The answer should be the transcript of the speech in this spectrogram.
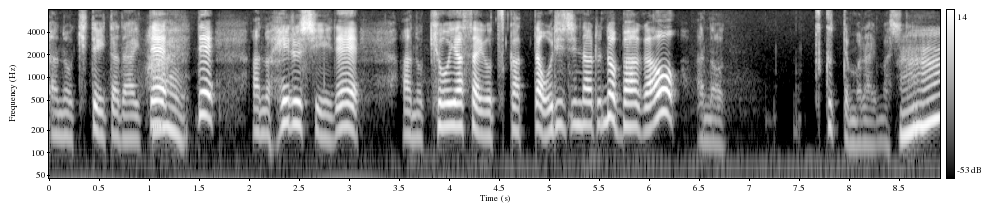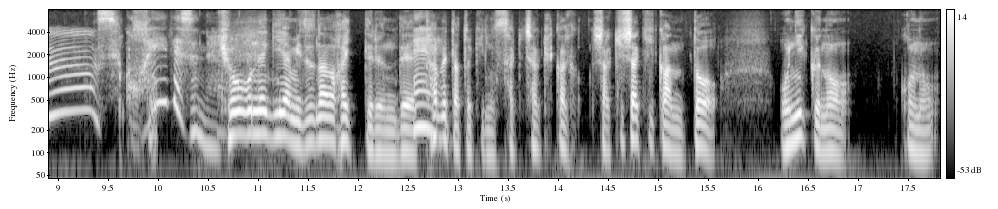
あの来ていただいて、はい。であのヘルシーであの京野菜を使ったオリジナルのバーガーをあの作ってもらいましうた。ーんすごいですね。京ネギや水菜が入ってるんで、ええ食べた時のシャキシャキ感シャキシャキ感とお肉のこの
